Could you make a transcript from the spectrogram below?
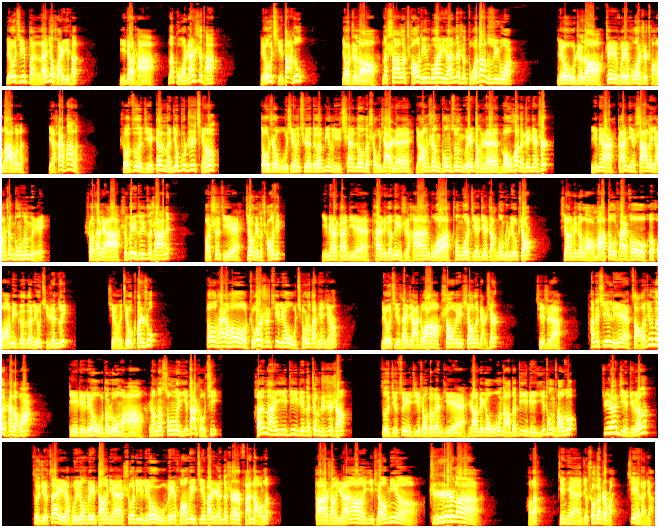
刘启本来就怀疑他，一调查，那果然是他。刘启大怒。要知道，那杀了朝廷官员，那是多大的罪过！刘武知道这回祸是闯大发了，也害怕了，说自己根本就不知情，都是五行缺德、命里欠揍的手下人杨胜、公孙轨等人谋划的这件事儿。一面赶紧杀了杨胜、公孙轨，说他俩是畏罪自杀的，把尸体交给了朝廷。一面赶紧派这个内史韩安国通过姐姐长公主刘飘，向这个老妈窦太后和皇帝哥哥刘启认罪，请求宽恕。窦太后着实替刘武求了半天情，刘启才假装稍微消了点气儿。其实啊，他这心里早就乐开了花。弟弟刘武的鲁莽让他松了一大口气，很满意弟弟的政治智商。自己最棘手的问题，让这个无脑的弟弟一通操作，居然解决了。自己再也不用为当年说立刘武为皇位接班人的事儿烦恼了，搭上袁盎一条命，值了。好了，今天就说到这儿吧，谢谢大家。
